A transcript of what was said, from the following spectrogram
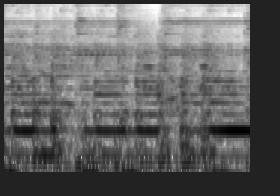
Thank you.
